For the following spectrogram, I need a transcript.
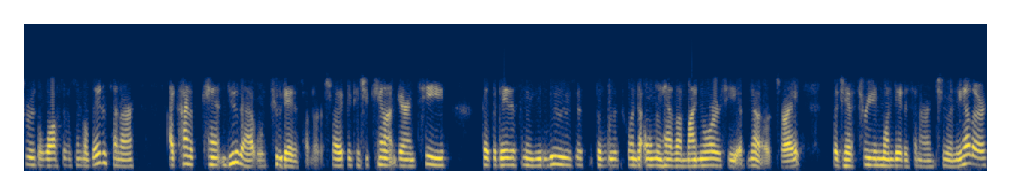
through the loss of a single data center, I kind of can't do that with two data centers, right? Because you cannot guarantee that the data center you lose is the one that's going to only have a minority of nodes, right? But if you have three in one data center and two in the other,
